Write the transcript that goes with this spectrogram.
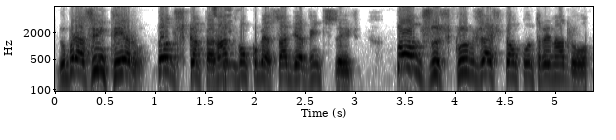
do Brasil inteiro. Todos os campeonatos Sim. vão começar dia 26. Todos os clubes já estão com o treinador.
